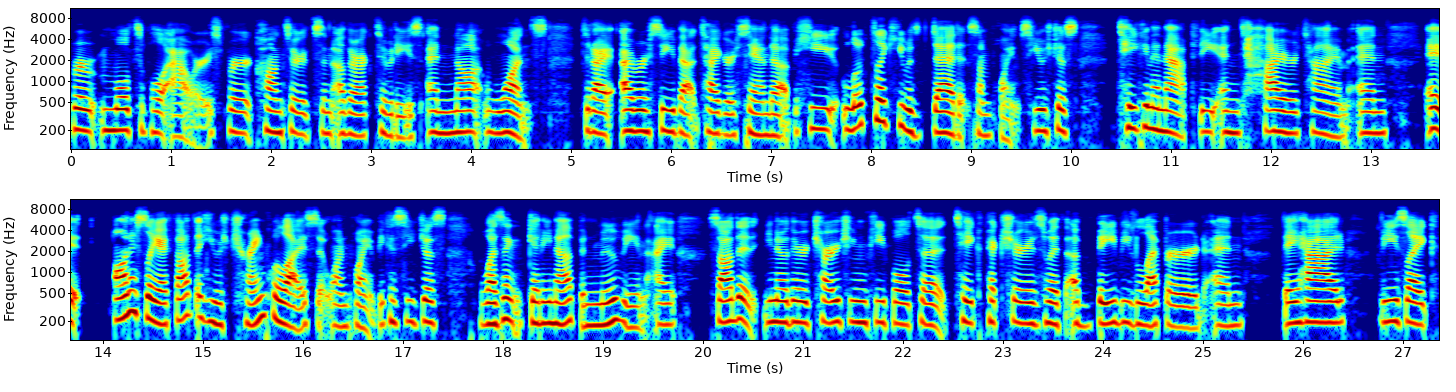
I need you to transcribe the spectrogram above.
for multiple hours for concerts and other activities, and not once did I ever see that tiger stand up. He looked like he was dead at some points. He was just taking a nap the entire time, and it honestly, I thought that he was tranquilized at one point because he just wasn't getting up and moving. I saw that, you know, they're charging people to take pictures with a baby leopard and they had these like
